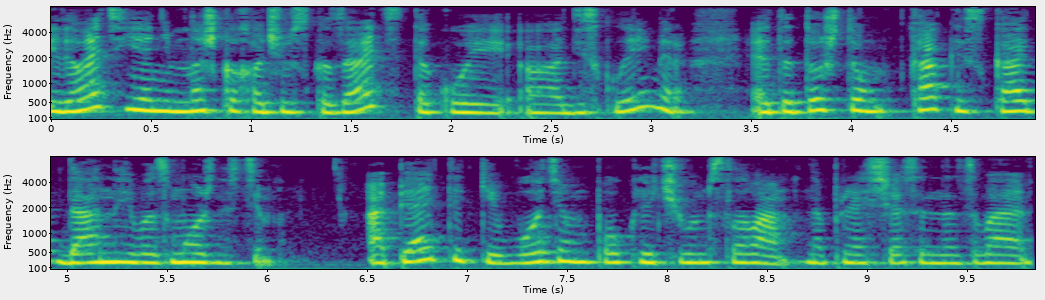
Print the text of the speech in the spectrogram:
И давайте я немножко хочу сказать такой дисклеймер, uh, это то, что как искать данные возможности. Опять-таки вводим по ключевым словам. Например, сейчас я называю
